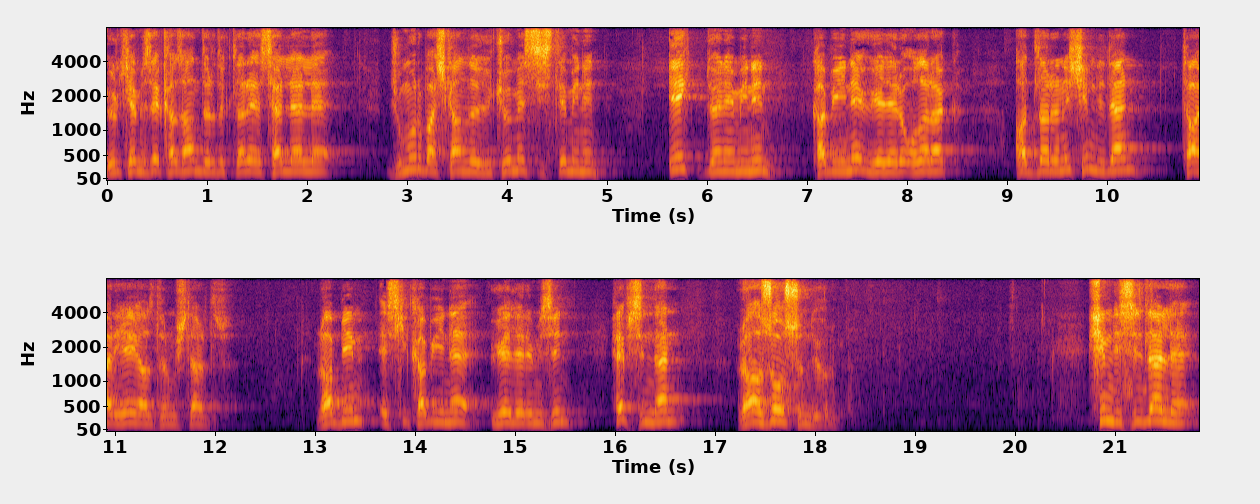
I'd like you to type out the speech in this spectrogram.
ülkemize kazandırdıkları eserlerle Cumhurbaşkanlığı hükümet sisteminin ilk döneminin kabine üyeleri olarak adlarını şimdiden tarihe yazdırmışlardır. Rabbim eski kabine üyelerimizin hepsinden razı olsun diyorum. Şimdi sizlerle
